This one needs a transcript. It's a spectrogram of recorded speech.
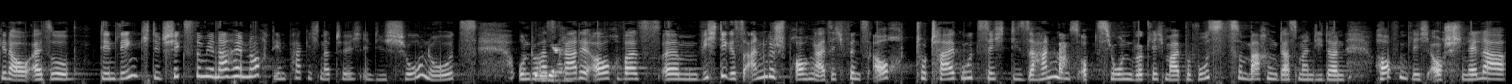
Genau, also den Link, den schickst du mir nachher noch, den packe ich natürlich in die Show Notes. Und du hast ja. gerade auch was ähm, Wichtiges angesprochen. Also ich finde es auch total gut, sich diese Handlungsoptionen wirklich mal bewusst zu machen, dass man die dann hoffentlich auch schneller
